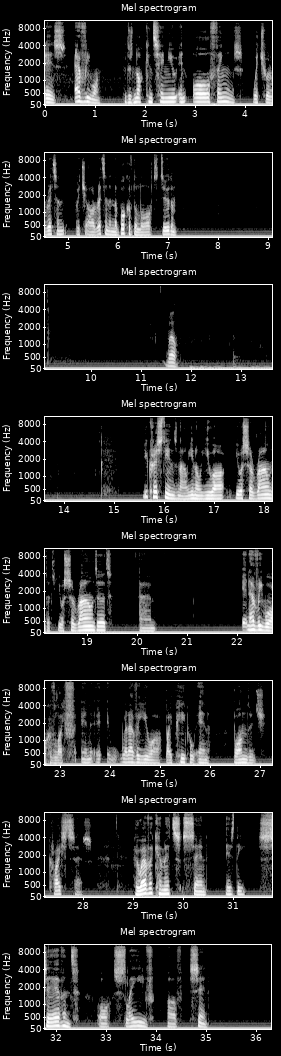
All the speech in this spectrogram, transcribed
is everyone who does not continue in all things which were written which are written in the book of the law to do them. Well, you Christians now, you know, you are you are surrounded. You are surrounded um, in every walk of life, in, in wherever you are, by people in bondage. Christ says, "Whoever commits sin is the servant or slave of sin."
